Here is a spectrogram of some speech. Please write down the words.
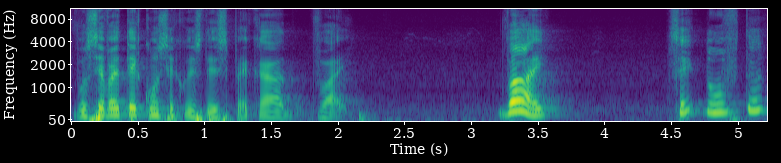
Você vai ter consequência desse pecado? Vai. Vai. Sem dúvida.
